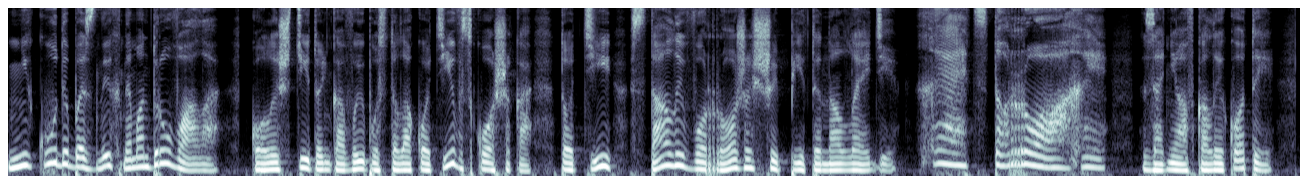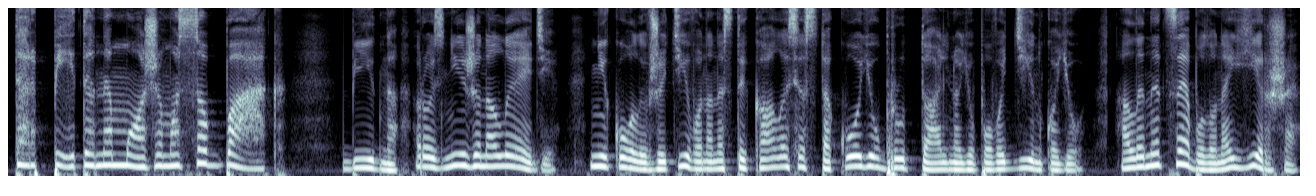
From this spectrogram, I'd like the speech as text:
нікуди без них не мандрувала. Коли ж тітонька випустила котів з кошика, то ті стали вороже шипіти на леді. Геть з дороги, занявкали коти. Терпіти не можемо собак. Бідна, розніжена леді. Ніколи в житті вона не стикалася з такою брутальною поведінкою. Але не це було найгірше.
